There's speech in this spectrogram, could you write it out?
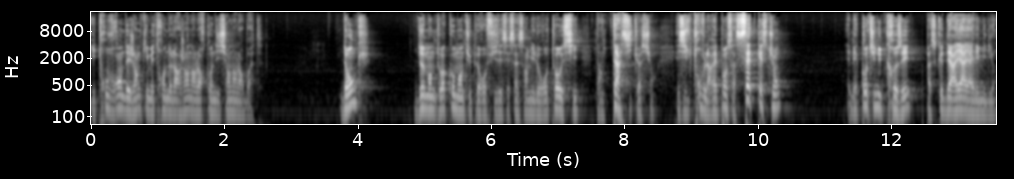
ils trouveront des gens qui mettront de l'argent dans leurs conditions dans leur boîte. Donc, demande-toi comment tu peux refuser ces 500 000 euros toi aussi dans ta situation. Et si tu trouves la réponse à cette question, eh bien continue de creuser parce que derrière, il y a les millions.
